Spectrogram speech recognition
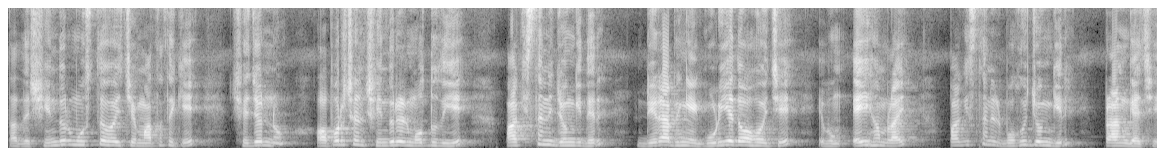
তাদের সিন্দুর মুছতে হয়েছে মাথা থেকে, সেজন্য অপারেশন সিন্দুরের মধ্য দিয়ে পাকিস্তানি জঙ্গিদের ডেরা ভেঙে গুড়িয়ে দেওয়া হয়েছে এবং এই হামলায় পাকিস্তানের বহু জঙ্গির প্রাণ গেছে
